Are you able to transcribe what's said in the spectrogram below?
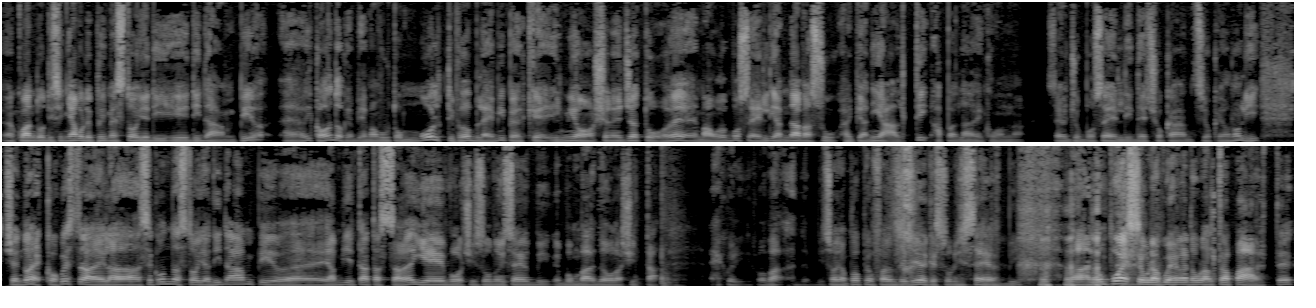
eh, quando disegnavo le prime storie di, di Dampir, eh, ricordo che abbiamo avuto molti problemi perché il mio sceneggiatore, Mauro Boselli, andava su ai piani alti a parlare con Sergio Boselli, Decio Canzio che erano lì, dicendo ecco questa è la seconda storia di Dampir, eh, è ambientata a Sarajevo, ci sono i serbi che bombardano la città. E quelli dico, ma bisogna proprio far vedere che sono i serbi, ma non può essere una guerra da un'altra parte.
